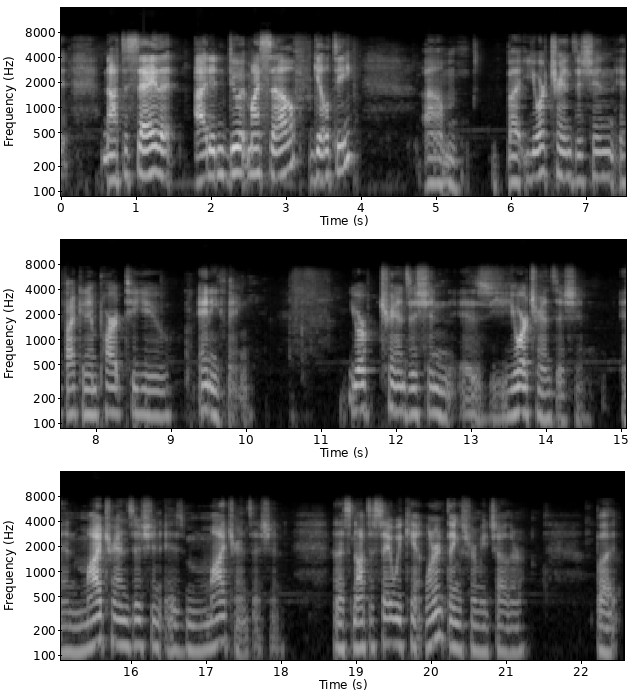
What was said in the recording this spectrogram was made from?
Not to say that I didn't do it myself, guilty. Um, but your transition, if I can impart to you anything. Your transition is your transition, and my transition is my transition. And that's not to say we can't learn things from each other, but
